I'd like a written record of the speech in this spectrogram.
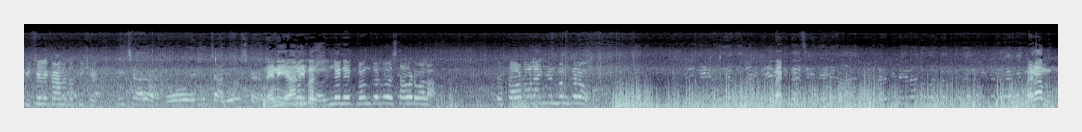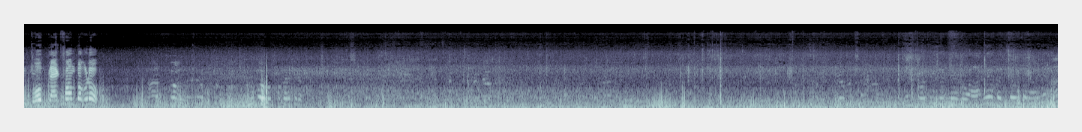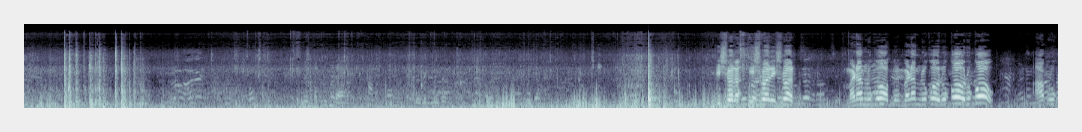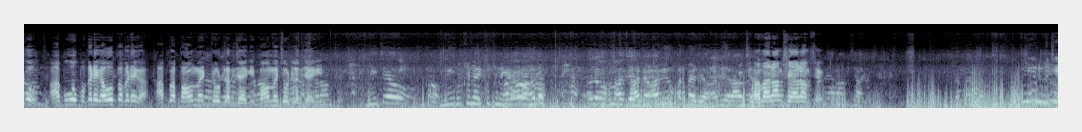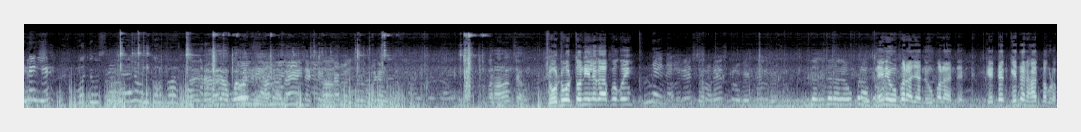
पीछे लेकर आने तो पीछे। पीछे आ जाओ। वो इंजन चालू है उसका। नहीं नहीं यहाँ नहीं बस इंजन एक बंद कर दो स्टार्ट वाला। स्टार्ट वाला इंजन बंद करो। मैडम वो प्लेटफॉर्म पकड़ो। हाँ, ईश्वर ईश्वर ईश्वर। मैडम रुको आप- मैडम रुको रुको रुको। आप रुको। आप वो पकड़ेगा वो पकड़ेगा। आपका पाँव में चोट लग जाएगी पाँव में चोट लग जाएगी। नीचे हो कुछ नहीं कुछ नहीं। अभी ऊपर बैठ जाओ अभी आराम से। अब आराम से आराम से अभी आराम से आ जाओ ये मुझे नहीं है वो दूसरे जो है ना उनको कोई नहीं हम लोग हैं इधर चिंता मत करो हो जाओ ऊपर। ऊपर आराम से आओ। चोट वोट तो नहीं लगा आपको कोई? नहीं नहीं। ऊपर आ नहीं नहीं ऊपर आ जाते ऊपर आ जाते केतन केतन हाथ पकड़ो।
